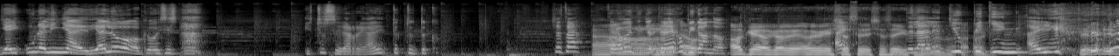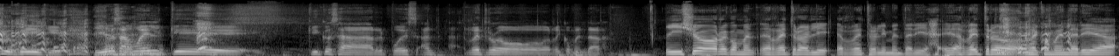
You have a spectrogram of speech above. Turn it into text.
y hay una línea de diálogo que vos decís, "Ah, ¿esto será real? Tuc, tuc, tuc. Ya está, te, la voy- te la dejo Ah, picando. Ok, ok, ok, ok, ya Ay, sé, ya sé. Te la let you Ah, picking ahí. Te ves tu pique. Y vos, Samuel, ¿qué, qué cosa podés retro recomendar? Y yo eh, retro retroalimentaría. eh, retro recomendaría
